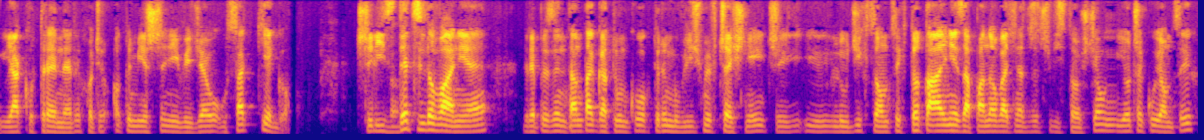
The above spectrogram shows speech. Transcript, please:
y, jako trener, choć o tym jeszcze nie wiedział, u Sakiego. Czyli tak. zdecydowanie reprezentanta gatunku, o którym mówiliśmy wcześniej, czyli ludzi chcących totalnie zapanować nad rzeczywistością i oczekujących,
